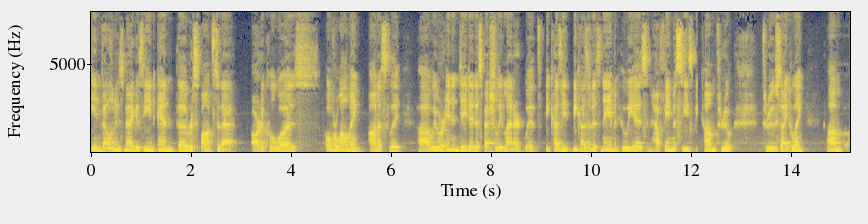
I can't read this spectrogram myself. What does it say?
in VeloNews magazine, and the response to that article was overwhelming. Honestly, uh, we were inundated, especially Lennard, with because he because of his name and who he is and how famous he's become through through cycling. Um,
